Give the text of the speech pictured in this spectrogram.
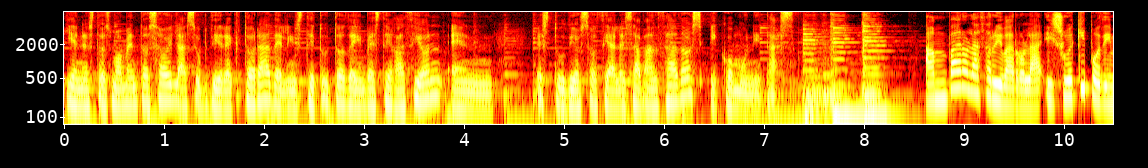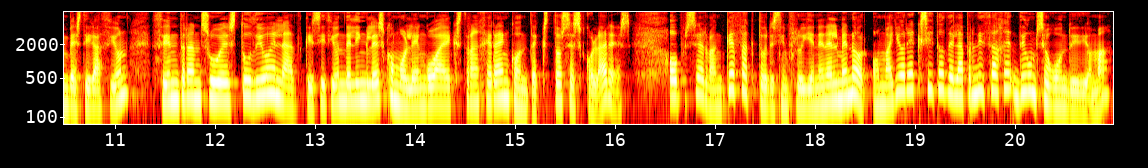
y en estos momentos soy la subdirectora del Instituto de Investigación en Estudios Sociales Avanzados y Comunitas. Amparo Lázaro Ibarrola y su equipo de investigación centran su estudio en la adquisición del inglés como lengua extranjera en contextos escolares. Observan qué factores influyen en el menor o mayor éxito del aprendizaje de un segundo idioma.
